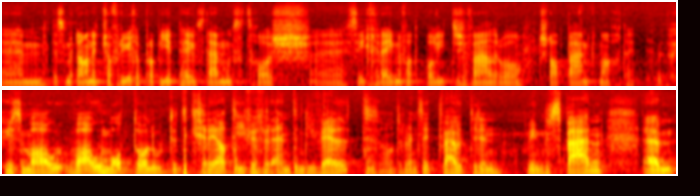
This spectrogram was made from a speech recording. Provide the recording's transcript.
Ähm, dass wir da nicht schon früher probiert haben, aus dem rauszukommen, ist äh, sicher einer der politischen Fehler, die die Stadt Bern gemacht hat. Unser Wahlmotto lautet «Kreative verändernde Welt». Oder wenn es nicht die Welt, dann zumindest Bern. Ähm,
